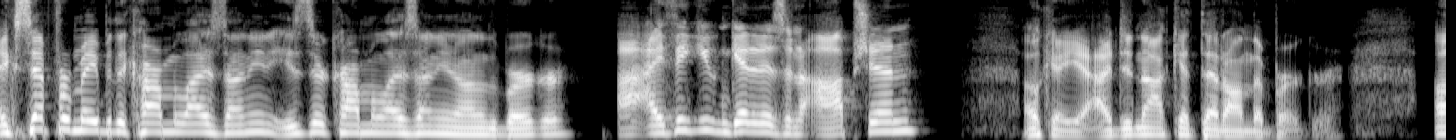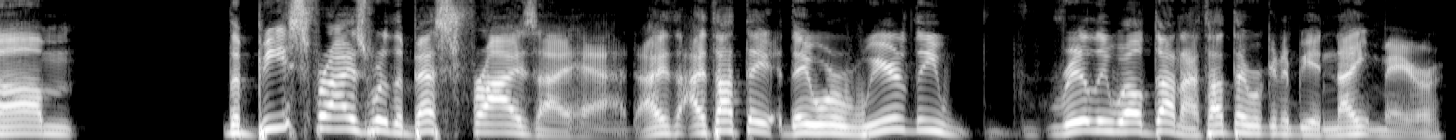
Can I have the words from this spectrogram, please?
except for maybe the caramelized onion. Is there caramelized onion on the burger? I I think you can get it as an option. Okay, yeah, I did not get that on the burger. Um, the beast fries were the best fries I had. I, I thought they they were weirdly really well done. I thought they were going to be a nightmare.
